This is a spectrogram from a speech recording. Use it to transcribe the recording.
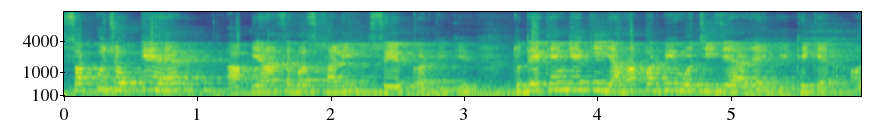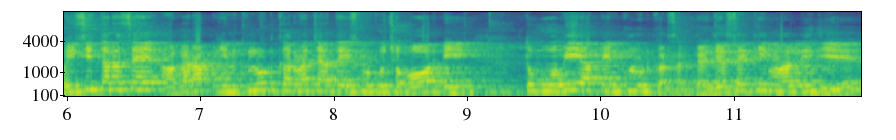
सब कुछ ओके है, आप यहाँ से बस खाली सेव कर दीजिए। तो देखेंगे कि यहाँ पर भी वो चीज़ें आ जाएँगी, ठीक है? और इसी तरह से अगर आप इंक्लूड करना चाहते हैं इसमें कुछ और भी तो वो भी आप इंक्लूड कर सकते हैं। जैसे कि मान लीजिए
